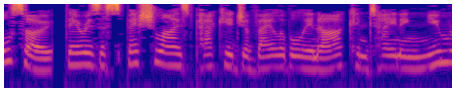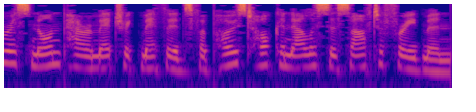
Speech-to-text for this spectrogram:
Also, there is a specialized package available in R containing numerous non-parametric methods for post hoc analysis after Friedman.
